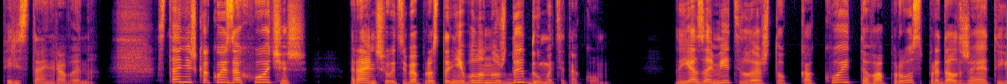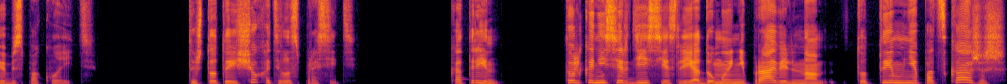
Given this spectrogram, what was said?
Перестань, Равена. Станешь какой захочешь. Раньше у тебя просто не было нужды думать о таком. Но я заметила, что какой-то вопрос продолжает ее беспокоить. Ты что-то еще хотела спросить? Катрин, только не сердись, если я думаю неправильно, то ты мне подскажешь.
